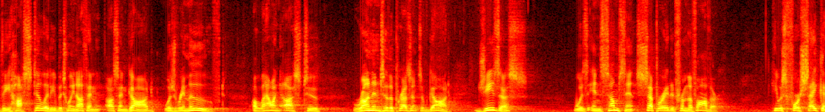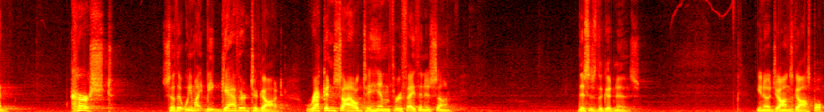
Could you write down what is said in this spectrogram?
the hostility between us and, us and God was removed, allowing us to run into the presence of God. Jesus was, in some sense, separated from the Father. He was forsaken, cursed, so that we might be gathered to God, reconciled to Him through faith in His Son. This is the good news. You know, John's Gospel,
